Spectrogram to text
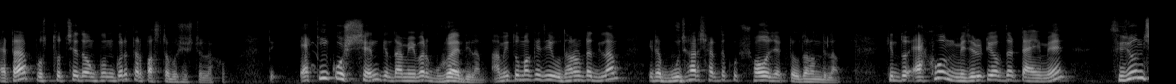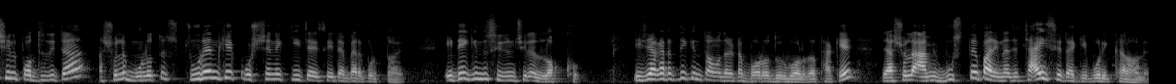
একটা প্রস্থচ্ছেদ অঙ্কন করে তার পাঁচটা বৈশিষ্ট্য লেখো। তো একই কোশ্চেন কিন্তু আমি এবার ঘুরাই দিলাম। আমি তোমাকে যে উদাহরণটা দিলাম, এটা বুঝার সাথে খুব সহজ একটা উদাহরণ দিলাম। কিন্তু এখন মেজরিটি অফ দ্য টাইমে সৃজনশীল পদ্ধতিটা আসলে মূলত স্টুডেন্টকে কোশ্চেনে কী চাইছে এটা বের করতে হয়। এটাই কিন্তু সৃজনশীলের লক্ষ্য। এই জায়গাটাতেই কিন্তু আমাদের একটা বড় দুর্বলতা থাকে যে আসলে আমি বুঝতে পারি না যে চাই সেটা কি পরীক্ষার হলে।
